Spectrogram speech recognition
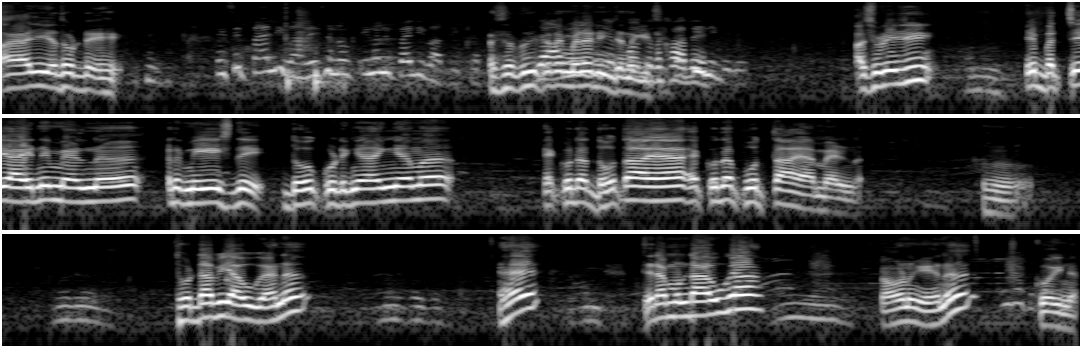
ਤਾਇਆ ਜੀ ਆ ਤੁਹਾਡੇ ਇਹ। ਅਸੀਂ ਪਹਿਲੀ ਵਾਰ ਇਸ ਨੂੰ ਇਹਨਾਂ ਨੂੰ ਪਹਿਲੀ ਵਾਰ ਦੇਖਿਆ। ਅੱਛਾ ਤੁਸੀਂ ਕਦੇ ਮਿਲੇ ਨਹੀਂ ਜ਼ਿੰਦਗੀ 'ਚ? ਦਿਖਾ ਦੇ। ਅਸ਼ਵਨੀ ਜੀ ਇਹ ਬੱਚੇ ਆਏ ਨੇ ਮਿਲਣ ਰਮੇਸ਼ ਦੇ। ਦੋ ਕੁੜੀਆਂ ਆਈਆਂ ਵਾ। ਇੱਕ ਉਹਦਾ ਦੋਤਾ ਆਇਆ ਇੱਕ ਉਹਦਾ ਪੋਤਾ ਆਇਆ ਮਿਲਣ। ਹੂੰ। ਤੁਹਾਡਾ ਵੀ ਆਊਗਾ ਨਾ ਹੈ? ਤੇਰਾ ਮੁੰਡਾ ਆਊਗਾ? ਆਉਣਗੇ ਨਾ ਕੋਈ ਨਾ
